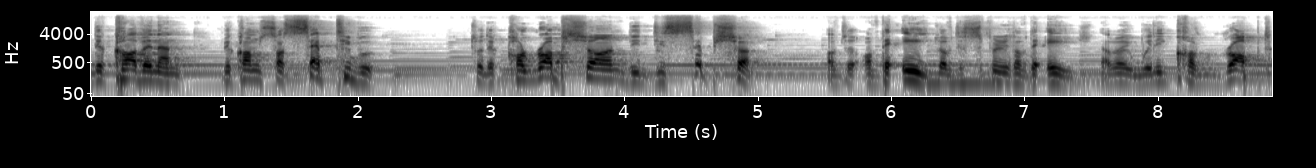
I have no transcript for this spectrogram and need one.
the covenant become susceptible to the corruption, the deception of the of the age, of the spirit of the age. That's why really corrupt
